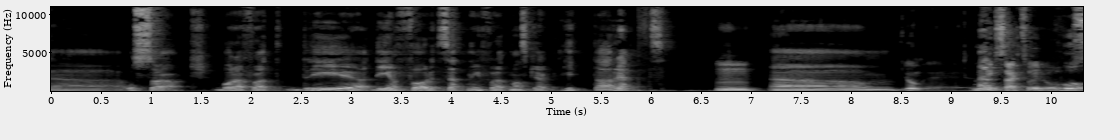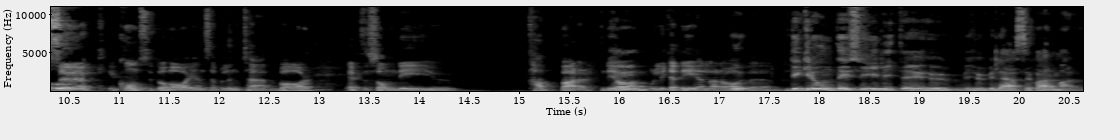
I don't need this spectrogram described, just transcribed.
eh, och sök. Bara för att det är, det är en förutsättning för att man ska hitta rätt. Mm. Ehm, Jo, Men- exakt så är det. Och, och- och- sök är konstigt att ha i en, exempel en tabbar. Eftersom det är ju tabbar. Det är Ja. olika delar av... eh, det grundar sig i lite hur, hur vi läser skärmar.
